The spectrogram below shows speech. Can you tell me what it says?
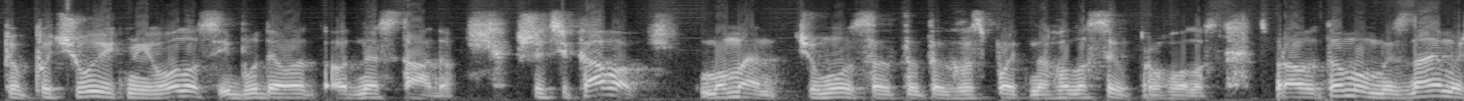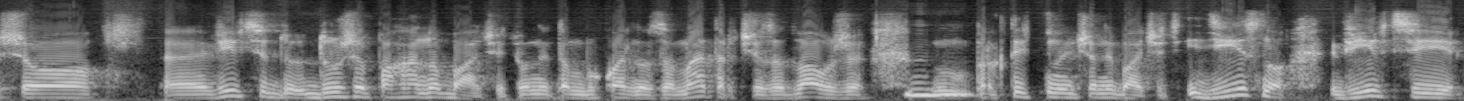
«П- почують мій голос і буде одне стадо. Що цікаво, момент, чому це так Господь наголосив про голос. Справа в тому, ми знаємо, що е, вівці ду- дуже погано бачать. Вони там буквально за метр чи за два вже Мгм. м, практично нічого не бачать. І дійсно вівці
